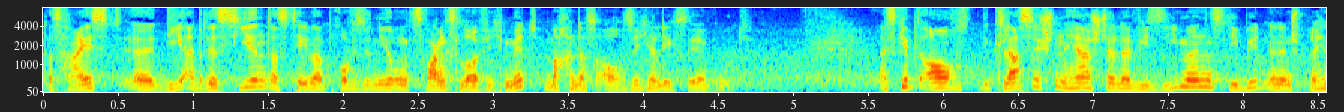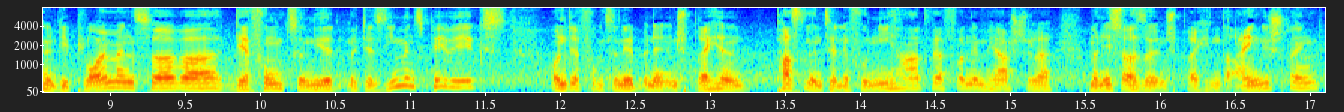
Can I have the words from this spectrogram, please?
Das heißt, äh, die adressieren das Thema Provisionierung zwangsläufig mit, machen das auch sicherlich sehr gut. Es gibt auch die klassischen Hersteller wie Siemens, die bieten einen entsprechenden Deployment-Server, der funktioniert mit der Siemens PBX und der funktioniert mit der entsprechenden passenden Telefonie-Hardware von dem Hersteller. Man ist also entsprechend eingeschränkt.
